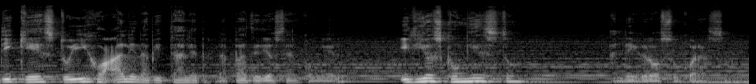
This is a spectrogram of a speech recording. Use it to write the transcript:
di que es tu hijo Ali Nabi Taleb, la paz de Dios sea con él. Y Dios con esto alegró su corazón.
